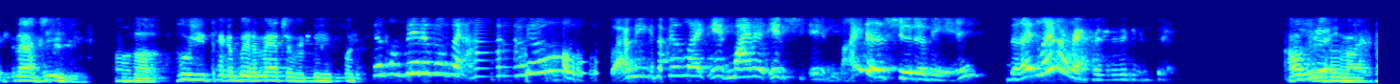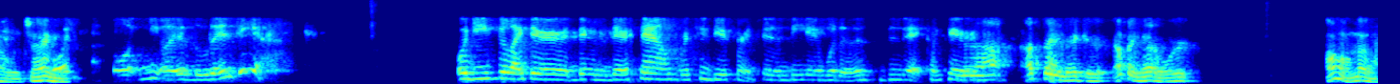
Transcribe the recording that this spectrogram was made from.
If not Jeezy. Uh, who you think a better matchup would be for the That's what I'm saying. I'm like. I don't know. I mean, I feel like it might have, it, it might have, should have been the Atlanta rappers against him, I don't think Luda. somebody go with you know, it's Luda and Tia. Or do you feel like their their their sounds were too different to be able to do that comparison? Yeah, I, I think they could I think that'll work. I don't know.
